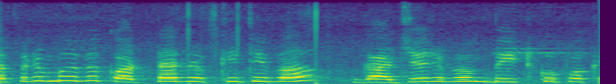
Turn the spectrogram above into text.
तापर मुझे कटार रखी गाजर एवं बीट को पक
